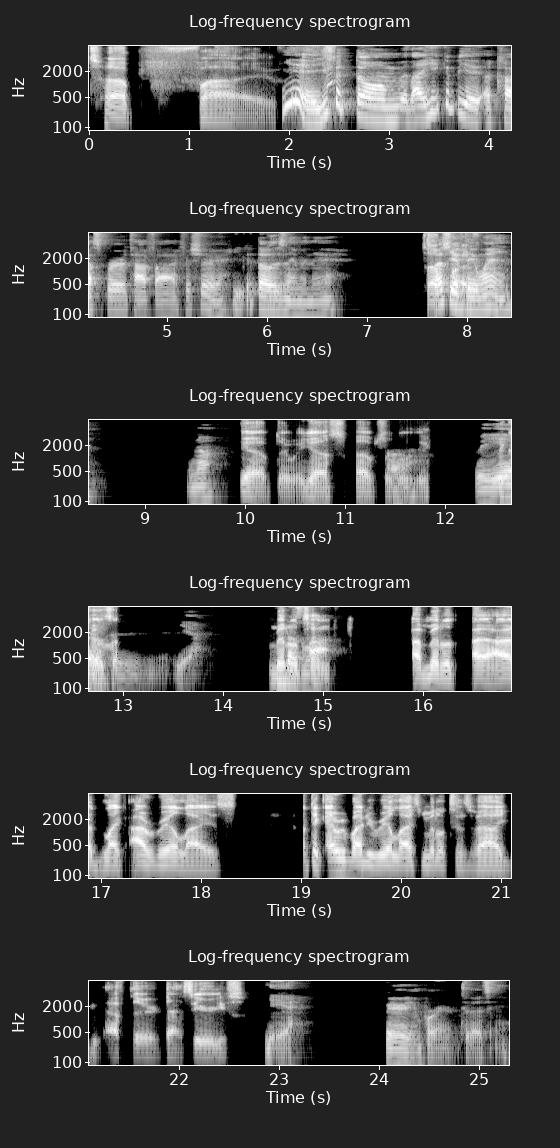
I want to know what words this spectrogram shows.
top five. Yeah, you could throw him. Like he could be a, a cusper top five for sure. You could throw his name in there, Top especially if they win. You know. Yeah, if they were, yes, absolutely. But yeah, Because- uh, yeah. Does Middleton. I middle I, I like I realized I think everybody realized Middleton's value after that series. Yeah, very important to that team.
